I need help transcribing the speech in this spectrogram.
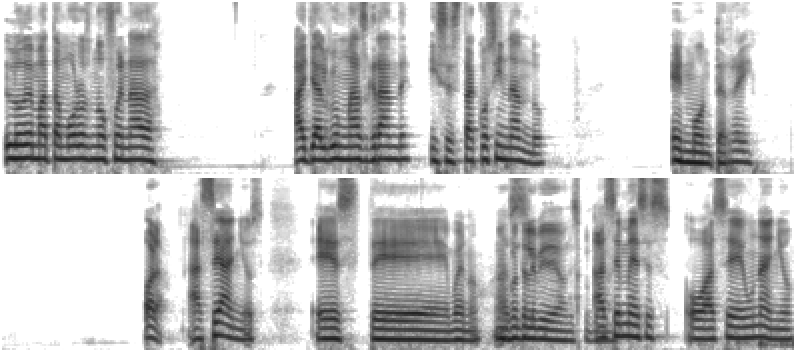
lo de Matamoros no fue nada. Hay algo más grande y se está cocinando en Monterrey. Ahora, hace años, este, bueno, No hace- el video, hace meses o hace un año,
